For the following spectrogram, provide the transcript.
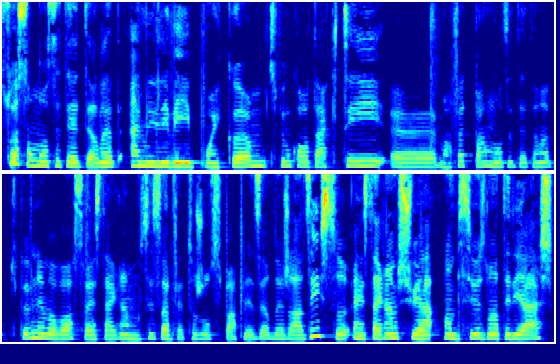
soit sur mon site internet amelieléveillé.com. Tu peux me contacter, euh, en fait, par mon site internet. Tu peux venir me voir sur Instagram aussi, ça me fait toujours super plaisir de jaser. Sur Instagram, je suis à ambitieusement TDH.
